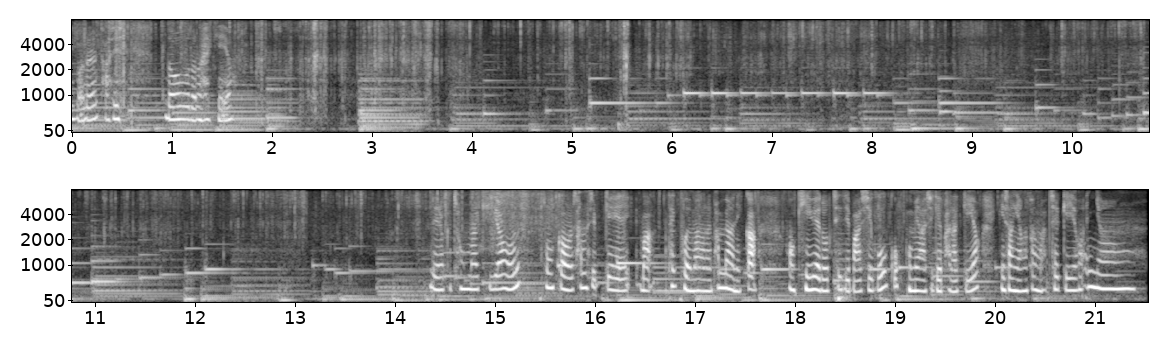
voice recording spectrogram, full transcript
이거를 다시 넣어보도록 할게요. 이렇게 정말 귀여운 손거울 30개 막 만원을 판매하니까 어, 기회 놓치지 마시고 꼭 구매하시길 바랄게요. 이상 영상 마칠게요. 안녕.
